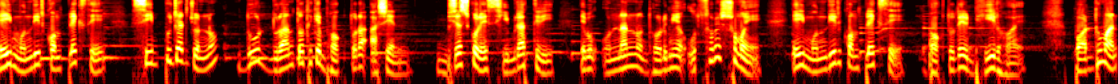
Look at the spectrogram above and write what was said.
এই মন্দির কমপ্লেক্সে শিব পূজার জন্য দূর দূরান্ত থেকে ভক্তরা আসেন। বিশেষ করে শিবরাত্রি এবং অন্যান্য ধর্মীয় উৎসবের সময়ে এই মন্দির কমপ্লেক্সে ভক্তদের ভিড় হয়। বর্ধমান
